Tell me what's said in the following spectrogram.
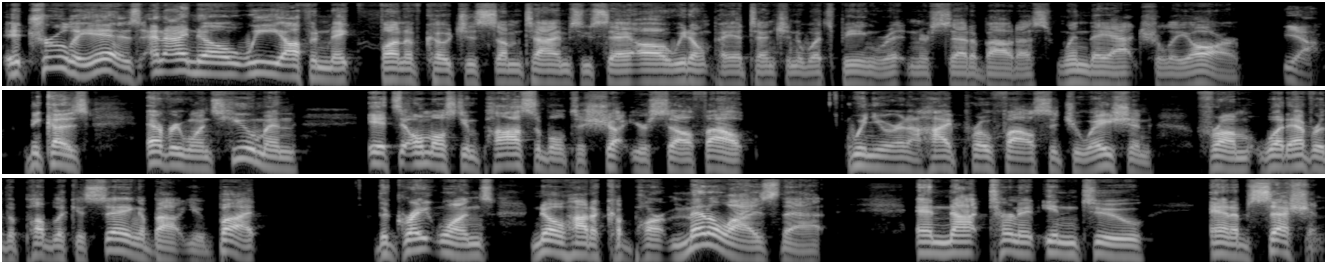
It truly is. And I know we often make fun of coaches sometimes who say, "Oh, we don't pay attention to what's being written or said about us" when they actually are. Yeah. Because everyone's human it's almost impossible to shut yourself out when you're in a high profile situation from whatever the public is saying about you. But the great ones know how to compartmentalize that and not turn it into an obsession.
